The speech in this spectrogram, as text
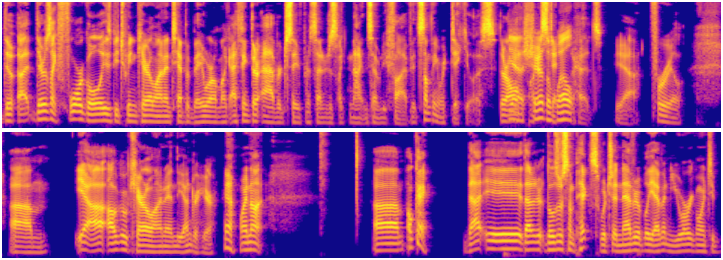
the uh, there's like four goalies between Carolina and Tampa Bay where I'm like, I think their average save percentage is like 975. It's something ridiculous. They're yeah, all share like, the wealth. heads. Yeah, for real. Um, yeah, I'll go Carolina in the under here. Yeah, why not? Um, okay, that is that. Those are some picks, which inevitably, Evan, you are going to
